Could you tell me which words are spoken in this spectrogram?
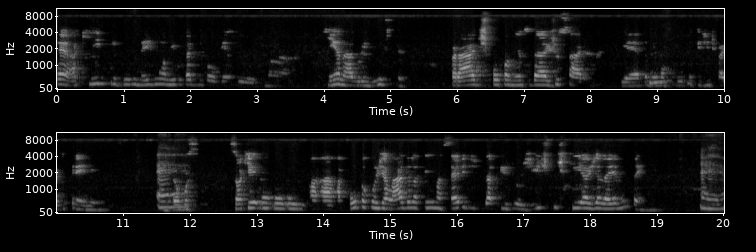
É, aqui em Friburgo mesmo um amigo está desenvolvendo uma pequena agroindústria para despolpamento da Jussara, né? que é também uma fruta que a gente faz o creme. É. Então você, só que o, o, a, a polpa congelada ela tem uma série de desafios logísticos que a geleia não tem. É,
